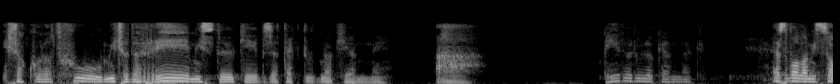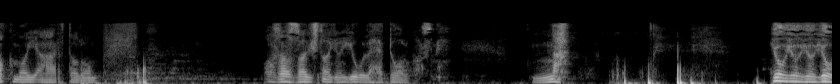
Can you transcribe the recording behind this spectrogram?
és akkor ott, hú, micsoda rémisztő képzetek tudnak jönni. Á, miért örülök ennek? Ez valami szakmai ártalom. Az azzal is nagyon jó lehet dolgozni. Na. Jó, jó, jó, jó.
